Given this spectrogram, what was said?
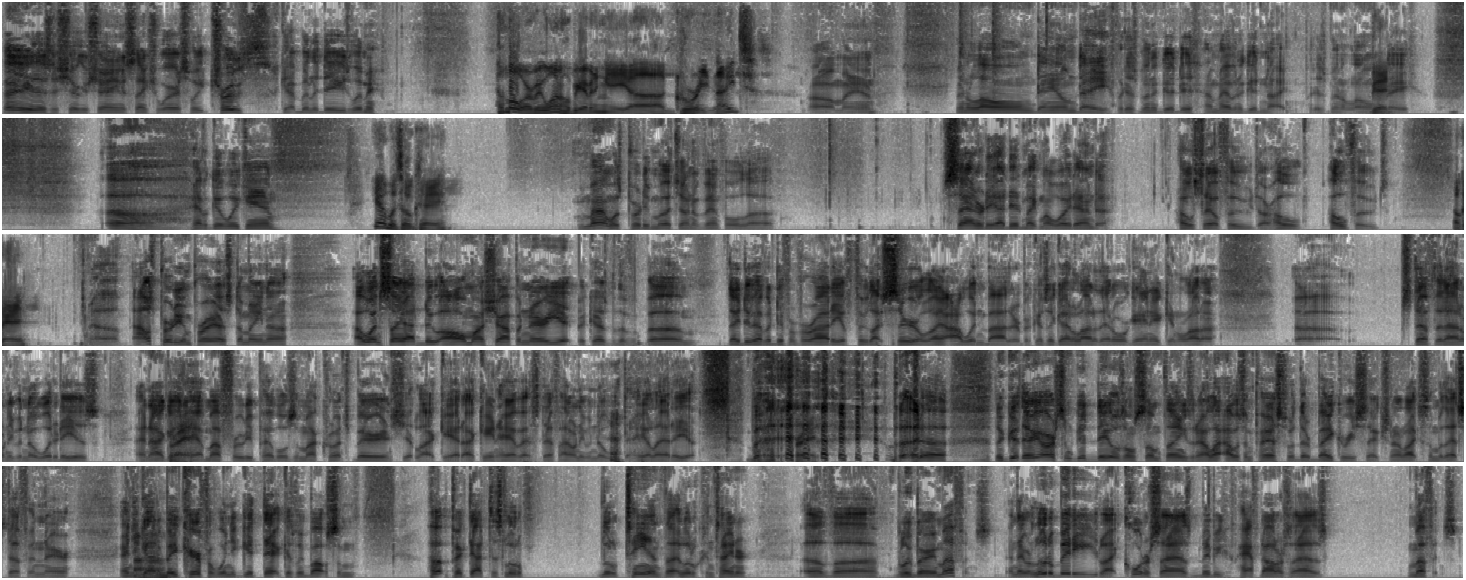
Hey, this is Sugar Shane with Sanctuary Sweet Truth. Got Billy D's with me. Hello, everyone. Hope you're having a uh, great night. Oh man, been a long damn day, but it's been a good. day. I'm having a good night, but it's been a long Good. day. Oh, have a good weekend. Yeah, it was okay. Mine was pretty much uneventful. Uh, Saturday, I did make my way down to Wholesale Foods or Whole Whole Foods. Okay. Uh, I was pretty impressed. I mean, uh, I wouldn't say I'd do all my shopping there yet because of the um, they do have a different variety of food, like cereal. I, I wouldn't buy there because they got a lot of that organic and a lot of uh, stuff that I don't even know what it is. And I gotta Right. have my fruity pebbles and my crunch berry and shit like that. I can't have that stuff. I don't even know what the hell that is. But Right. but uh, the good there are some good deals on some things, and I like. I was impressed with their bakery section. I like some of that stuff in there. And you got to Uh-huh. be careful when you get that because we bought some. Huck picked out this little little tin, th- little container of uh, blueberry muffins, and they were little bitty, like quarter sized, maybe half dollar sized muffins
